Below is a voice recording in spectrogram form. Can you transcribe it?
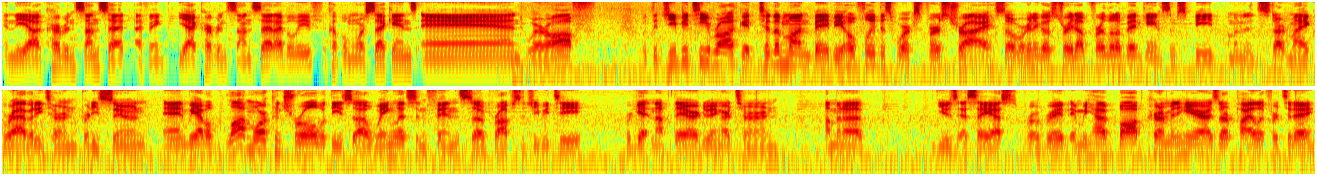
in the uh, Kerbin Sunset, I think. Yeah, Kerbin Sunset, I believe. A couple more seconds, and we're off with the GPT rocket to the Mun, baby. Hopefully this works first try. So we're gonna go straight up for a little bit, gain some speed. I'm gonna start my gravity turn pretty soon. And we have a lot more control with these uh, winglets and fins, so props to GPT. We're getting up there, doing our turn. I'm gonna use SAS to prograde. And we have Bob Kerman here as our pilot for today.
